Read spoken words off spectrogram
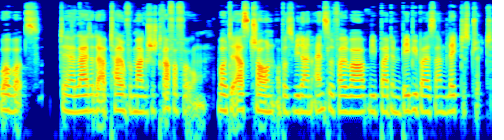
Roberts, der Leiter der Abteilung für magische Strafverfolgung, wollte erst schauen, ob es wieder ein Einzelfall war wie bei dem Babybeißer im Lake District.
